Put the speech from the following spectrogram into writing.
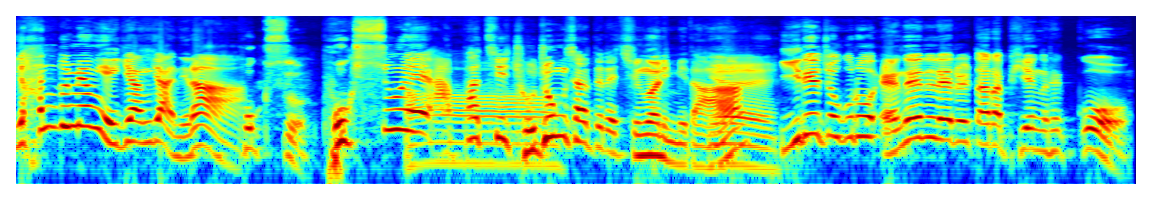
이게 한두 명이 얘기한 게 아니라 복수. 복수의 아. 아... 파치 조종사들의 증언입니다. 예. 이례적으로 NLL을 따라 비행을 했고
